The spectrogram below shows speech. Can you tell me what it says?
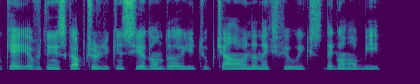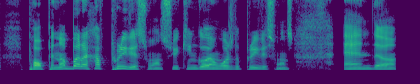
Okay, everything is captured. You can see it on the YouTube channel in the next few weeks. They're gonna be popping up, but I have previous ones, so you can go and watch the previous ones. And uh,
